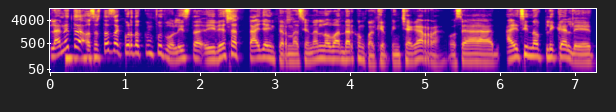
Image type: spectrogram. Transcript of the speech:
la neta, o sea, ¿estás de acuerdo que un futbolista y de esa talla internacional no va a andar con cualquier pinche garra? O sea, ahí sí no aplica el de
